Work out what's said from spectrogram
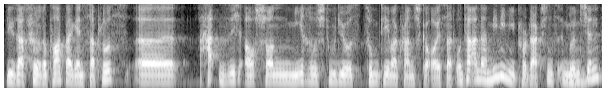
Wie gesagt, für einen Report bei GameStar Plus äh, hatten sich auch schon mehrere Studios zum Thema Crunch geäußert. Unter anderem Mimimi Productions in mhm. München,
